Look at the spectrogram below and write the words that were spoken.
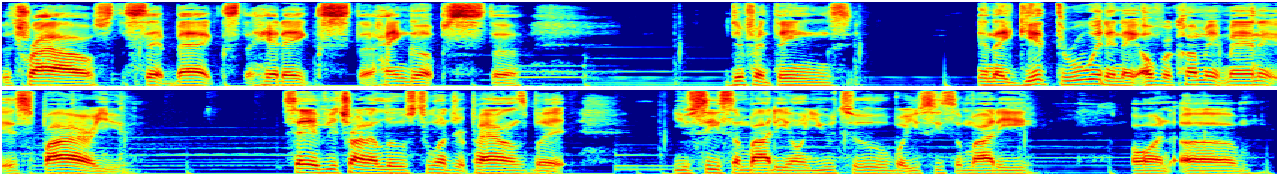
the trials, the setbacks, the headaches, the hangups, the different things and they get through it and they overcome it, man, it inspire you. Say if you're trying to lose 200 pounds, but you see somebody on YouTube or you see somebody on, um,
